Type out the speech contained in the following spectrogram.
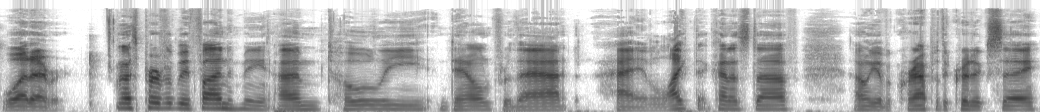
whatever. That's perfectly fine to me. I'm totally down for that. I like that kind of stuff. I don't give a crap what the critics say.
